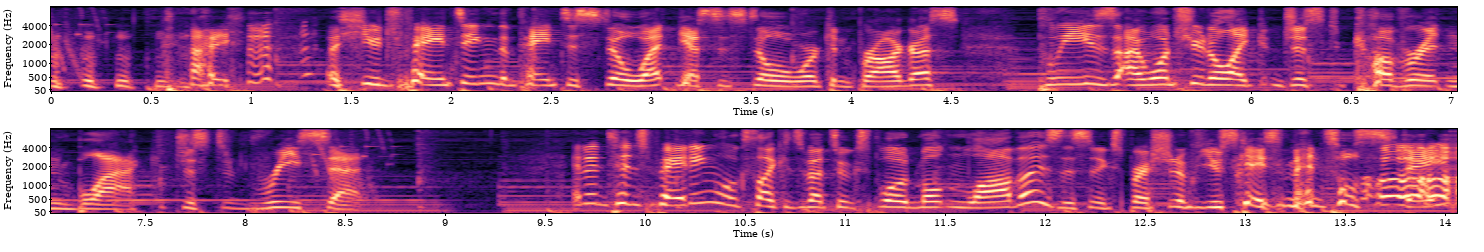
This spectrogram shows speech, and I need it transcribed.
I a huge painting. The paint is still wet. Yes, it's still a work in progress. Please, I want you to like just cover it in black. Just reset. An intense painting looks like it's about to explode molten lava. Is this an expression of Yusuke's mental state?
